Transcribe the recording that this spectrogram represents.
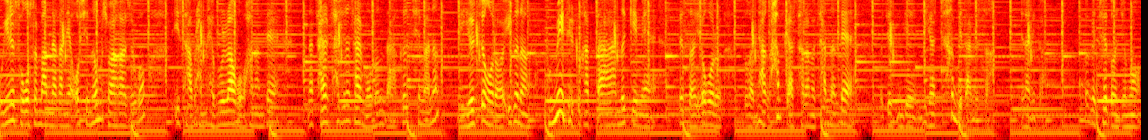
우연히 속옷을 만나가 내 옷이 너무 좋아가지고 이 사업을 한번 해보려고 하는데 나 잘 사실은 잘 모른다. 그렇지만은 이 열정으로 이거는 분명히 될 것 같다 느낌에 그래서 요거를 너가 나하고 함께할 사람을 찾는데 어쨌든 이제 네가 처음이다면서 이러니까 그러니까 쟤도 이제 뭐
